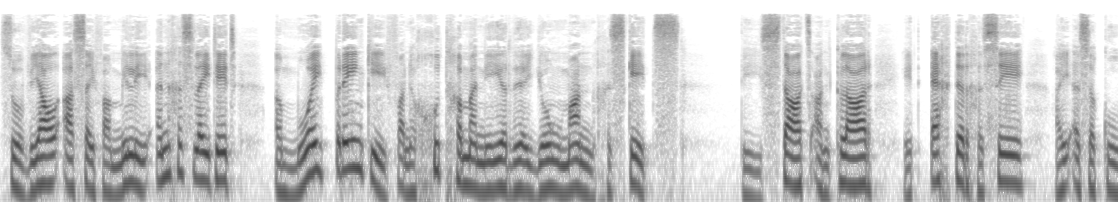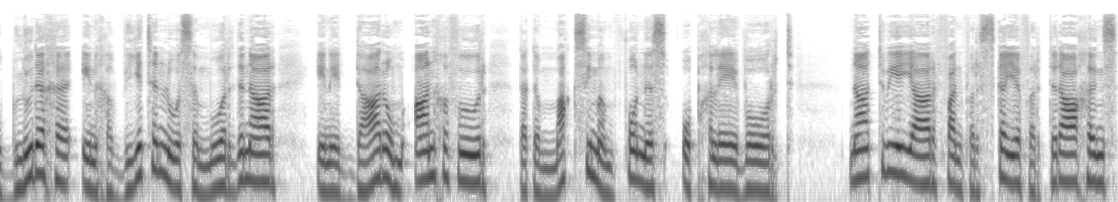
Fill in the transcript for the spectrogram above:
sowel as sy familie ingesluit het, 'n mooi prentjie van 'n goedgemaneerde jong man geskets. Die staatsaanklaer het egter gesê hy is 'n koelbloedige en gewetenlose moordenaar en het daarom aangevoer dat 'n maksimum vonnis opgelê word. Na 2 jaar van verskeie vertragings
